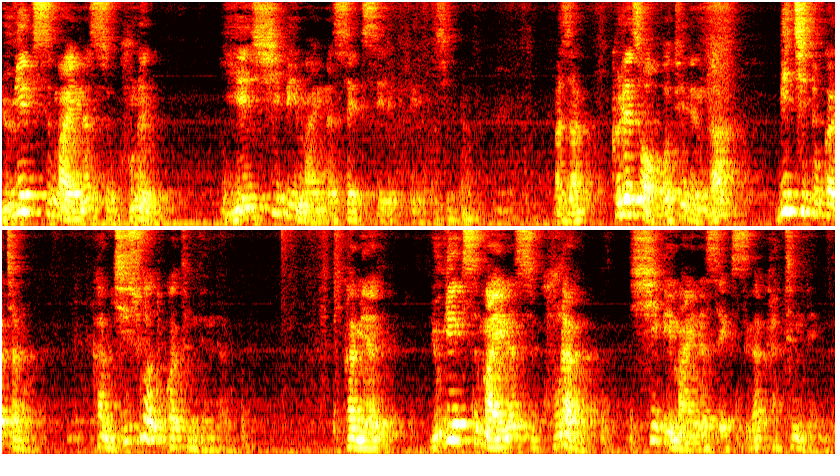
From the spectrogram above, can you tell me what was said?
6x 마이너스 9는 2의 12 마이너스 x 이렇게 되겠지. 맞아? 그래서 어떻게 된다? 밑이 똑같잖아. 그럼 지수가 똑같으면 된다. 그러면 6x 마이너스 9랑 12 마이너스 x가 같으면 된다.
